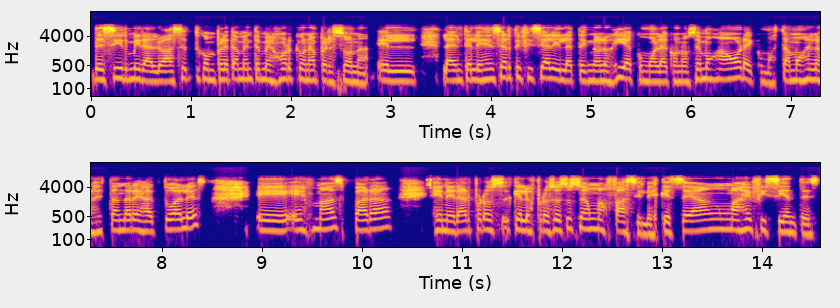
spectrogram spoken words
decir, mira, lo hace completamente mejor que una persona. El, la inteligencia artificial y la tecnología, como la conocemos ahora y como estamos en los estándares actuales, eh, es más para generar que los procesos sean más fáciles, que sean más eficientes,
